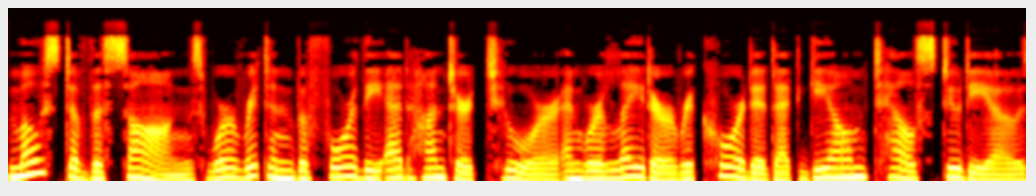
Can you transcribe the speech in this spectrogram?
Most of the songs were written before the Ed Hunter tour and were later recorded at Guillaume Tell Studios,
